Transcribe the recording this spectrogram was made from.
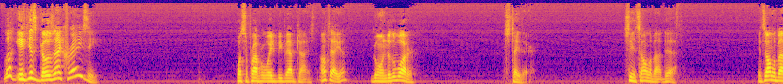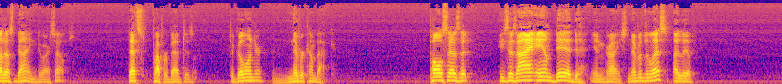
Look, it just goes that crazy. What's the proper way to be baptized? I'll tell you go into the water stay there. See, it's all about death. It's all about us dying to ourselves. That's proper baptism. To go under and never come back. Paul says that he says, I am dead in Christ. Nevertheless, I live.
